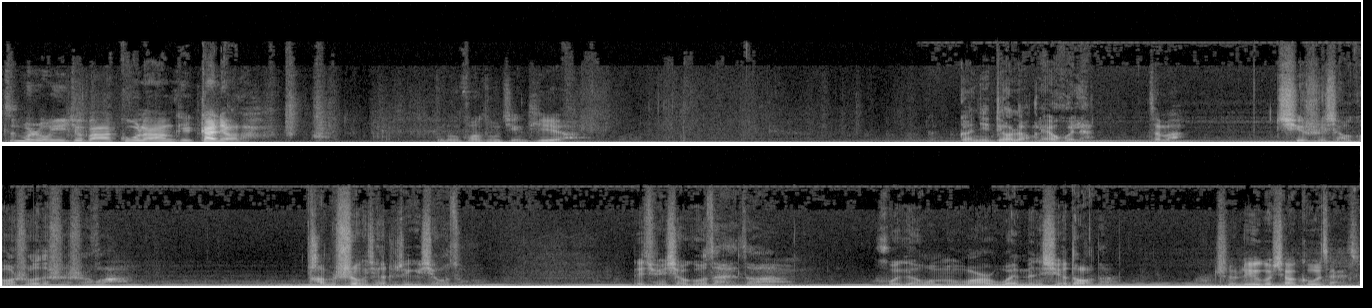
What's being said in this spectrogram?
这么容易就把孤狼给干掉了？不能放松警惕啊！赶紧调两个连回来。怎么？其实小高说的是实话。他们剩下的这个小组，那群小狗崽子，会跟我们玩歪门邪道的。这六个小狗崽子，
